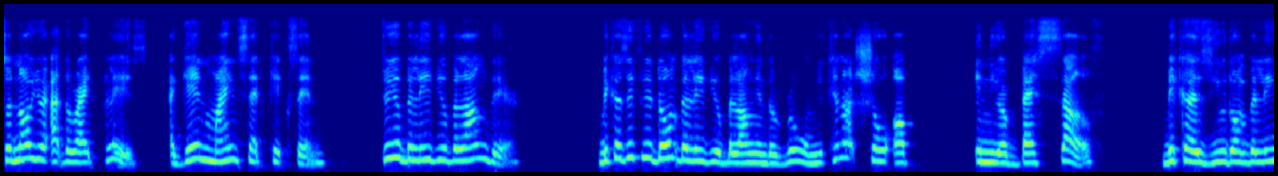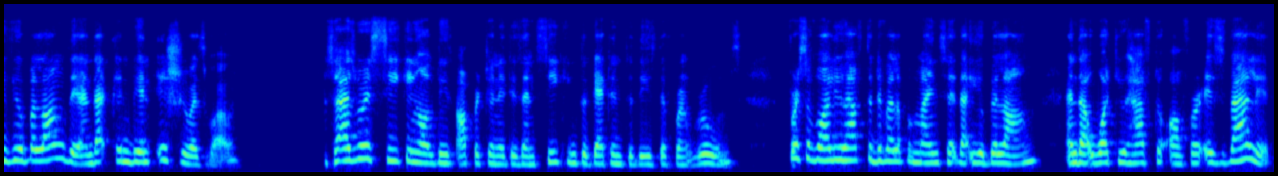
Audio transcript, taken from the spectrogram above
so now you're at the right place. Again, mindset kicks in. Do you believe you belong there? Because if you don't believe you belong in the room, you cannot show up in your best self because you don't believe you belong there. And that can be an issue as well. So, as we're seeking all these opportunities and seeking to get into these different rooms, first of all, you have to develop a mindset that you belong and that what you have to offer is valid.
